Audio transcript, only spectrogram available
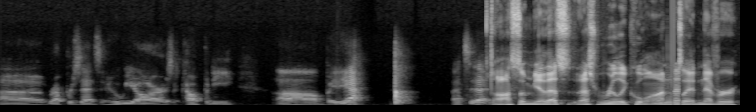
uh, represents and who we are as a company. Um, but yeah, that's it. Awesome. Yeah, that's that's really cool. Honestly, I'd never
